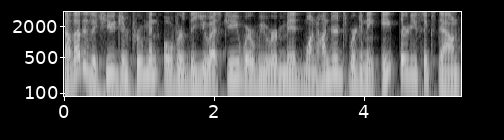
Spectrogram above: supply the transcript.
Now that is a huge improvement over the USG where we were mid 100s. We're getting 836 down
